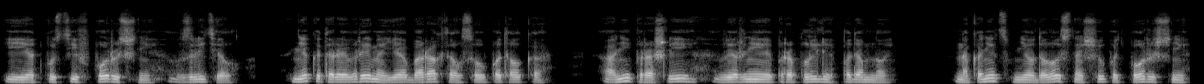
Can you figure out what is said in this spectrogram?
и, отпустив поручни, взлетел. Некоторое время я барахтался у потолка. Они прошли, вернее, проплыли подо мной. Наконец мне удалось нащупать поручни,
